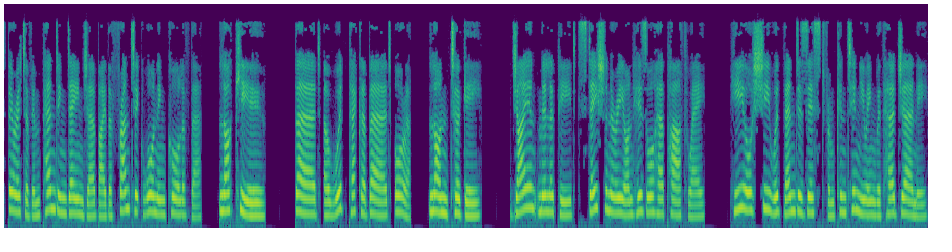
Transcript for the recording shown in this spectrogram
spirit of impending danger by the frantic warning call of the Lokiu bird, a woodpecker bird or a Lontugi giant millipede stationary on his or her pathway. He or she would then desist from continuing with her journey,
